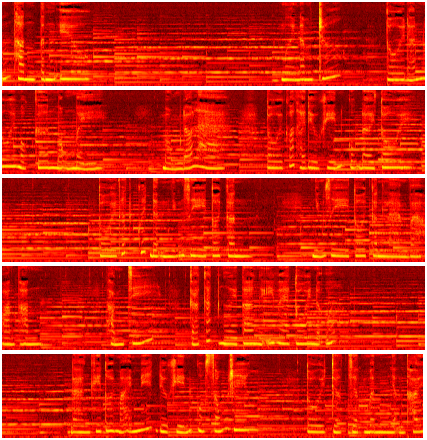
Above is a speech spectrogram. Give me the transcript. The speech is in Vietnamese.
thánh thần tình yêu. Mười năm trước, tôi đã nuôi một cơn mộng mị. Mộng đó là tôi có thể điều khiển cuộc đời tôi. Tôi thích quyết định những gì tôi cần, những gì tôi cần làm và hoàn thành. Thậm chí cả cách người ta nghĩ về tôi nữa. Đang khi tôi mãi miết điều khiển cuộc sống riêng, tôi chợt giật mình nhận thấy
